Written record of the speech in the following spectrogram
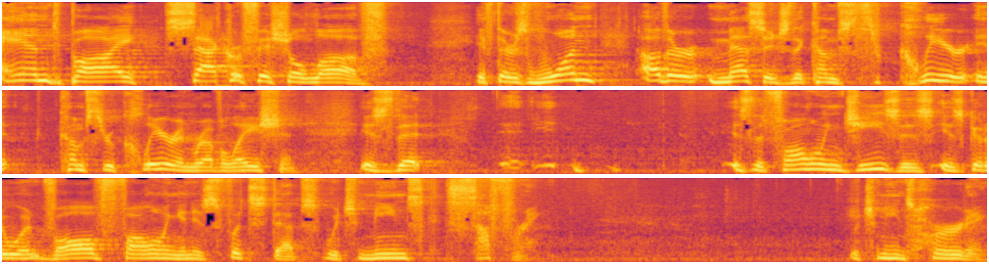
and by sacrificial love. If there's one other message that comes clear, comes through clear in Revelation, is that is that following Jesus is going to involve following in his footsteps, which means suffering, which means hurting,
